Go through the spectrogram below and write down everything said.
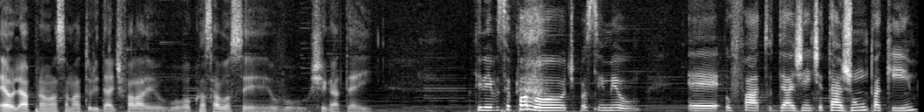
é olhar para nossa maturidade e falar eu vou alcançar você, eu vou chegar até aí. Que nem você falou, tipo assim, meu, é, o fato da gente estar junto aqui,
